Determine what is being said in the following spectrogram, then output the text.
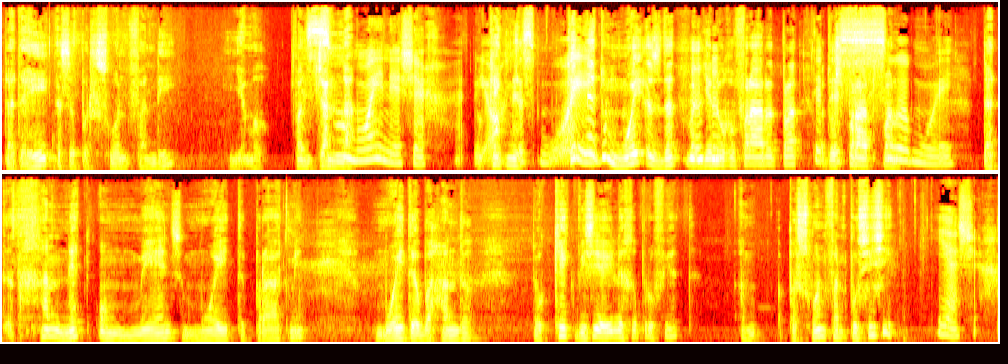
Dat hy is 'n persoon van die hemel, van Jannah. So mooi nee, Sheikh. Ja, kyk net, dis mooi. Kyk net hoe mooi is dit wat jy nou gevra het praat. Dit wat ons is praat so van mooi. dat dit gaan net om mens mooi te praat met, mooi te behandel. Nou kyk wie is die heilige profeet? 'n 'n persoon van posisie. Ja, Sheikh.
